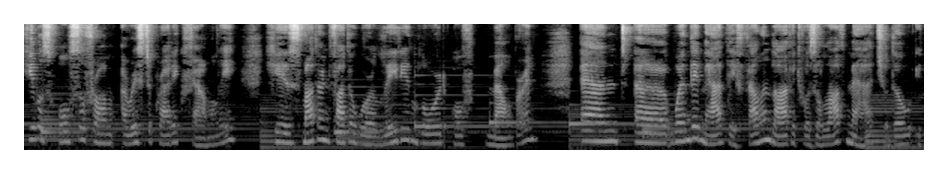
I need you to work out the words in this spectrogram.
He was also from aristocratic family. His mother and father were Lady and Lord of Melbourne. And uh, when they met, they fell in love. It was a love match, although it,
